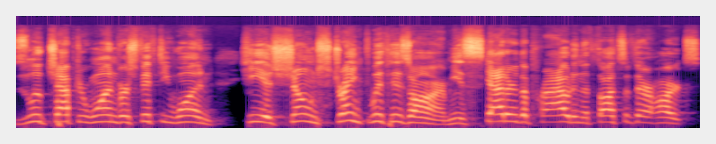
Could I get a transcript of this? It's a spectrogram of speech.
This is Luke chapter 1, verse 51. He has shown strength with his arm. He has scattered the proud in the thoughts of their hearts.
